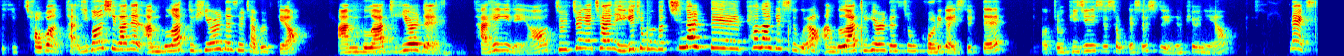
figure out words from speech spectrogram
이- 저번 다, 이번 시간엔 I'm glad to hear that을 잡을게요. I'm glad to hear that. 다행이네요. 둘 중의 차이는 이게 조금 더 친할 때 편하게 쓰고요. I'm glad to hear that 좀 거리가 있을 때 좀 비즈니스스럽게 쓸 수도 있는 표현이에요. Next,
